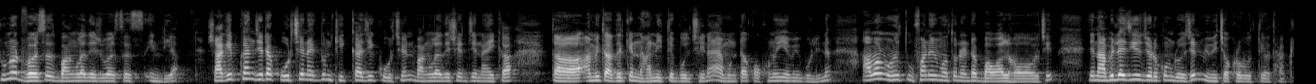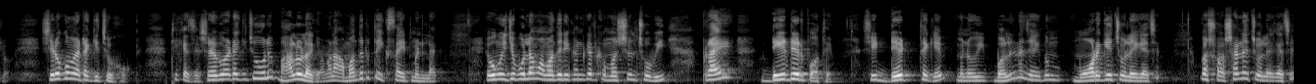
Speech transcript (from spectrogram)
টু নট versus Bangladesh versus India. Shakib Khan যেটা করছেন, একদম ঠিক কাজই করছেন। বাংলাদেশের যে নায়িকা, তা আমি তাদেরকে না নিতে বলছি না, এমনটা কখনোই আমি বলি না। আমার মনে হয় তুফানের মতন একটা বাওয়াল হওয়া উচিত, যে নাবিলা জিও যেরকম রয়েছেন, মিমি চক্রবর্তীও থাকল। সেরকম একটা কিছু হোক, ঠিক আছে? সেরকম একটা কিছু হলে ভালো লাগে মানে আমাদেরও তো এক্সাইটমেন্ট লাগে। এবং এই যে বললাম, আমাদের এখানকার কমার্শিয়াল ছবি প্রায় ডেডের পথে। সেই ডেড থেকে মানে ওই বলে না যে একদম মর্গে চলে গেছে, বা শ্মশানে চলে গেছে,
